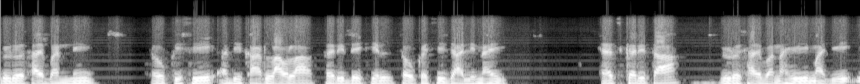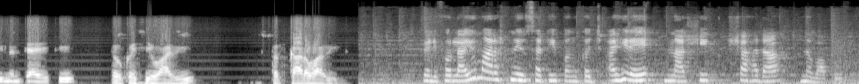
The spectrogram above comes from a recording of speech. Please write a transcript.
बिडो साहेबांनी चौकशी अधिकार लावला तरी देखील चौकशी झाली नाही. ह्याचकरिता विडू साहेबांना ही माझी विनंती आहे की चौकशी व्हावी तत्कार व्हावी. ट्वेंटी फोर लाईव्ह महाराष्ट्र न्यूजसाठी पंकज अहिरे नाशिक शहादा नवापूर.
